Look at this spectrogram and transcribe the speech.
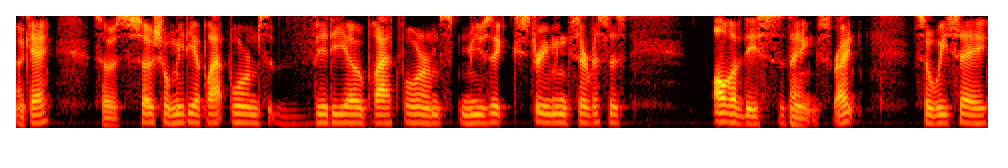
Okay? So, social media platforms, video platforms, music streaming services, all of these things, right? So, we say,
